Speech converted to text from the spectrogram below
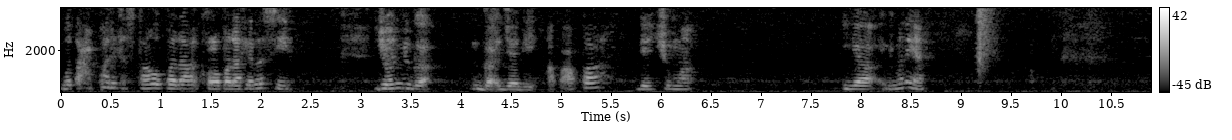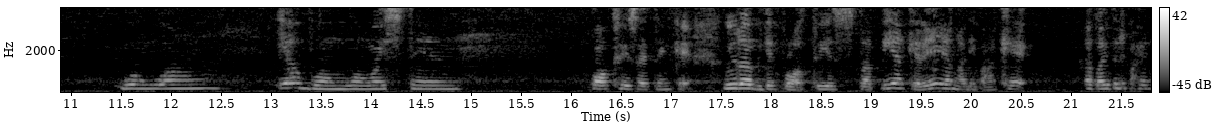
buat apa dikasih tahu pada kalau pada akhirnya si Jon juga nggak jadi apa-apa dia cuma ya gimana ya? Buang-buang ya buang-buang wasting plot twist I think. Kayak lu udah bikin plot twist tapi akhirnya yang nggak dipakai. Atau itu dipakai.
